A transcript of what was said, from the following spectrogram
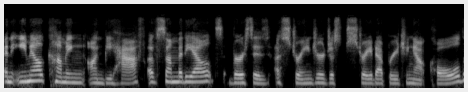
an email coming on behalf of somebody else versus a stranger just straight up reaching out cold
